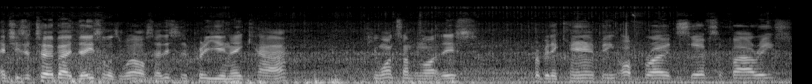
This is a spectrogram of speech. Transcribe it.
And she's a turbo diesel as well, so this is a pretty unique car. If you want something like this for a bit of camping, off-road, surf safaris,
